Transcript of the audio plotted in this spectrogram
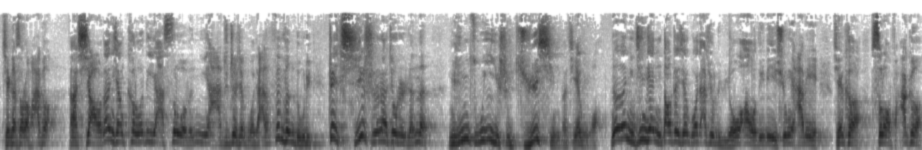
捷克斯洛伐克啊；小的你像克罗地亚、斯洛文尼亚，就这些国家纷纷独立。这其实呢，就是人们民族意识觉醒的结果。那那你今天你到这些国家去旅游，奥地利、匈牙利、捷克斯洛伐克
